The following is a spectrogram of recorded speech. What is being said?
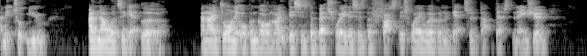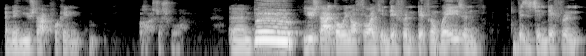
and it took you an hour to get there. And I drawn it up and going like, this is the best way, this is the fastest way we're gonna get to that destination. And then you start fucking oh it's just what um boo you start going off like in different different ways and visiting different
